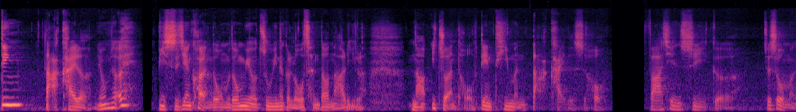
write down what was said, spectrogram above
叮打开了，然后我们说：“哎，比时间快很多。”我们都没有注意那个楼层到哪里了。然后一转头，电梯门打开的时候，发现是一个，就是我们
